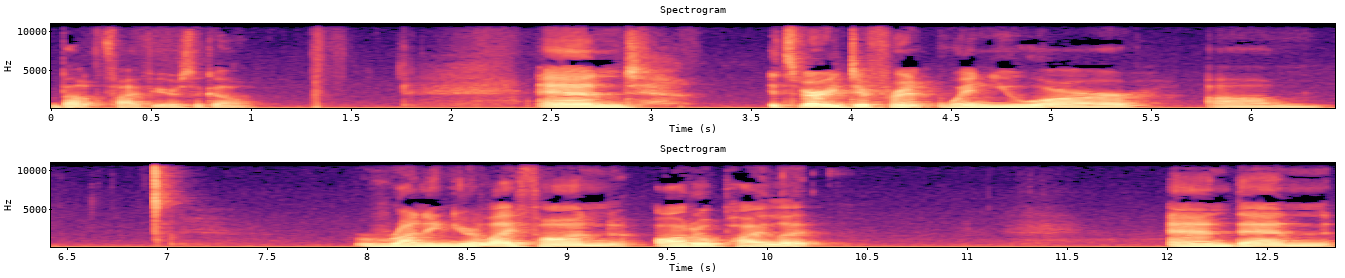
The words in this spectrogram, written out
about five years ago. And it's very different when you are um, running your life on autopilot and then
